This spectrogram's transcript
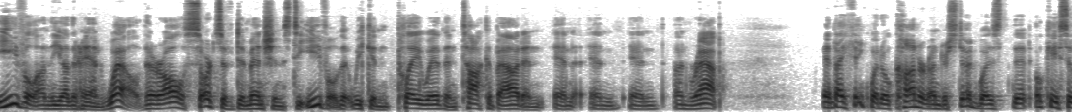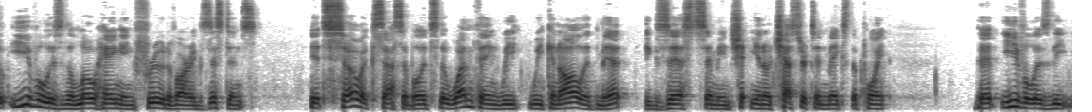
evil, on the other hand, well, there are all sorts of dimensions to evil that we can play with and talk about and and and and unwrap. And I think what O'Connor understood was that okay, so evil is the low-hanging fruit of our existence. It's so accessible. It's the one thing we we can all admit exists. I mean, you know, Chesterton makes the point that evil is the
